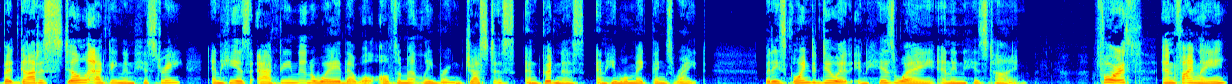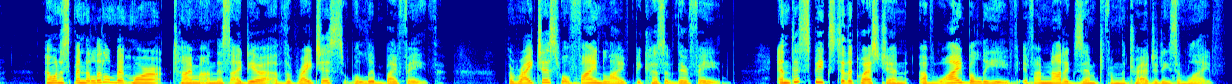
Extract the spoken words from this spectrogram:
but God is still acting in history, and He is acting in a way that will ultimately bring justice and goodness, and He will make things right. But He's going to do it in His way and in His time. Fourth, and finally, I want to spend a little bit more time on this idea of the righteous will live by faith. The righteous will find life because of their faith. And this speaks to the question of why believe if I'm not exempt from the tragedies of life?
